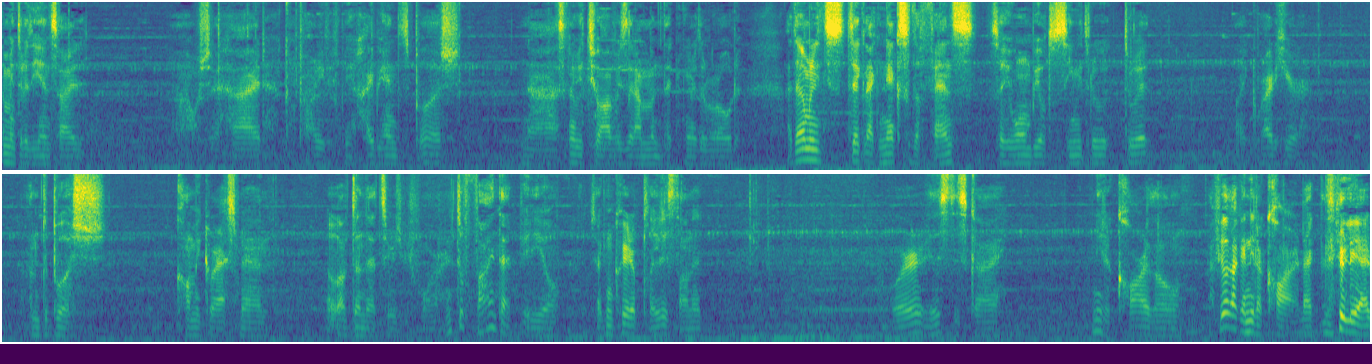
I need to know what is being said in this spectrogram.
I mean through the inside. Oh, should I hide? I can probably hide behind this bush. Nah, it's gonna be too obvious that I'm like near the road. I think I'm gonna need to stick like next to the fence so he won't be able to see me through through it. Like right here. I'm the bush. Call me Grassman. Oh, I've done that series before. I need to find that video so I can create a playlist on it. Where is this guy? I need a car though. I feel like I need a car. Like literally, I,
